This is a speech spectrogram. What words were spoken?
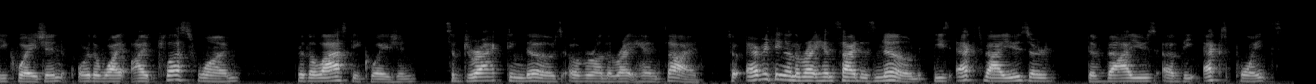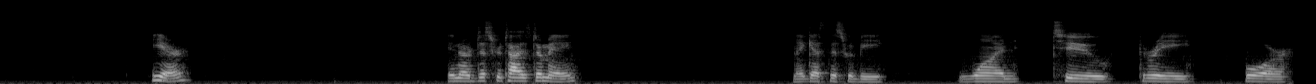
equation, or the yi plus 1 for the last equation, subtracting those over on the right-hand side. So everything on the right-hand side is known. These x values are the values of the x points here in our discretized domain, and I guess this would be 1, 2, 3, 4,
